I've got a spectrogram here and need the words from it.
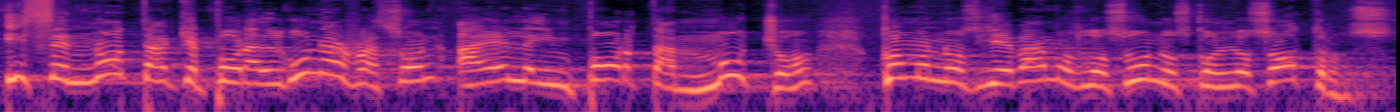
y se nota que por alguna razón a Él le importa mucho cómo nos llevamos los unos con los otros.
